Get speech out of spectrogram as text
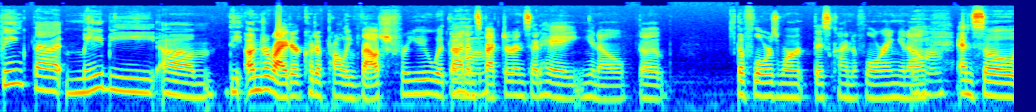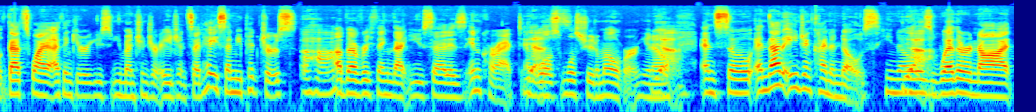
think that maybe um, the underwriter could have probably vouched for you with that inspector and said, "Hey, you know the." The floors weren't this kind of flooring, you know, uh-huh. and so that's why I think you're, you you mentioned your agent said, "Hey, send me pictures uh-huh. of everything that you said is incorrect, and Yes. we'll we'll shoot them over," you know. Yeah. And so, and that agent kind of knows. He knows Yeah. whether or not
